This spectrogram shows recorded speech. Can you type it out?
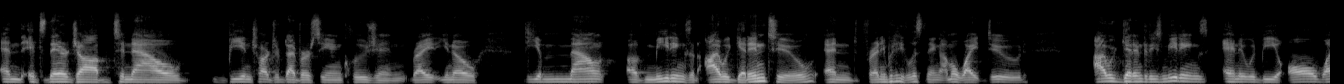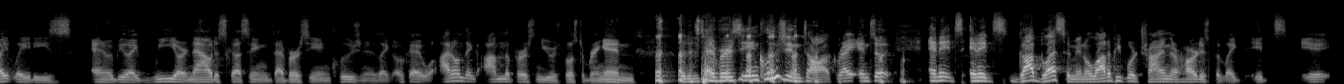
and it's their job to now be in charge of diversity and inclusion right? You know the amount of meetings that i would get into and for anybody listening i'm a white dude i would get into these meetings and it would be all white ladies and it would be like we are now discussing diversity and inclusion. It's like okay well i don't think i'm the person you were supposed to bring in for this diversity inclusion talk right? And so and it's and it's god bless him and a lot of people are trying their hardest but like it's it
